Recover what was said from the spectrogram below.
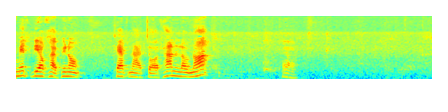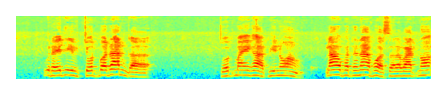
เม็ดเดียวค่ะพี่น้อง แคปหน้าจอท่านเราเนาะค่ะผู้ใดที่จดว่าท่านก็ จดไหมค่ะ พี่น้องเล่าพัฒนาพอสารวัตรเนาะ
